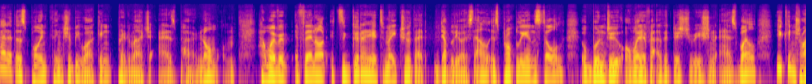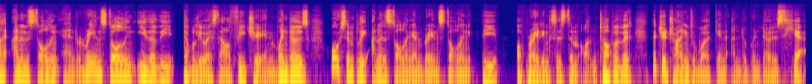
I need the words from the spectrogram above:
and at this point things should be working pretty much as per normal. However, if they're not, it's a good idea to make sure that WSL is properly installed, Ubuntu or whatever other distribution as well. You can try uninstalling and reinstalling either the WSL feature in Windows or simply uninstalling and reinstalling the operating system on top of it that you're trying to work in under Windows here.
